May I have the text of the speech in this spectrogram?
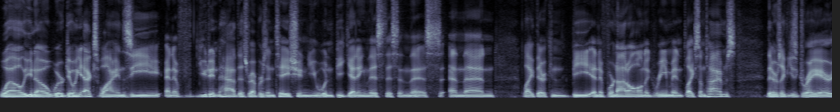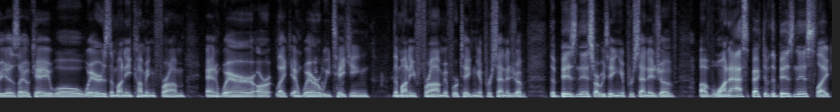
well, you know, we're doing X, Y, and Z, and if you didn't have this representation, you wouldn't be getting this, this, and this. And then, like, there can be, and if we're not all in agreement, like, sometimes there's like these gray areas, like, okay, well, where's the money coming from, and where are, like, and where are we taking the money from? If we're taking a percentage of the business, are we taking a percentage of, of one aspect of the business? Like,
